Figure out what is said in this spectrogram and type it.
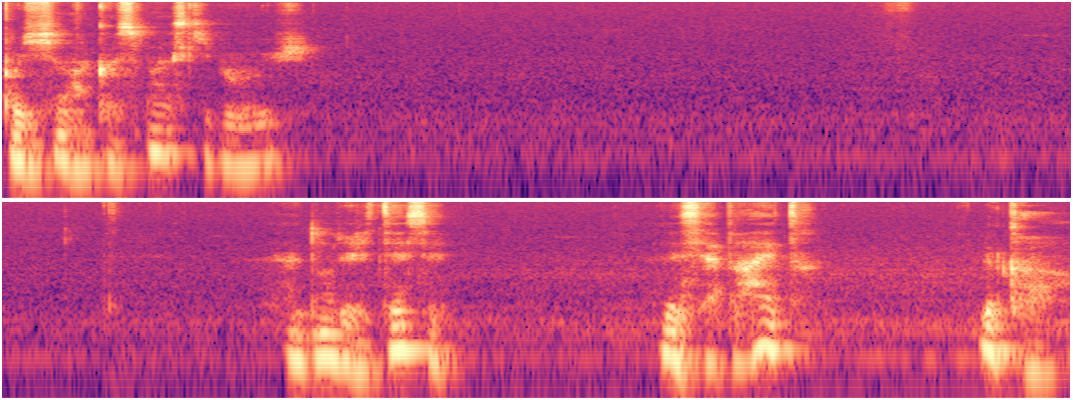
Position dans le cosmos qui bouge. De l'été, c'est laisser apparaître le corps.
